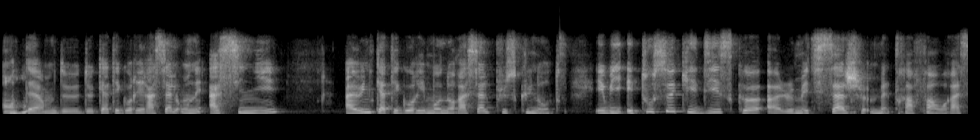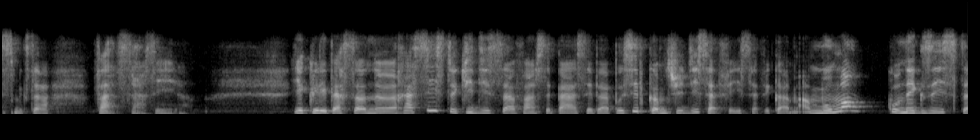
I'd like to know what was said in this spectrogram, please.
en mmh termes de, catégorie raciale, on est assigné à une catégorie monoraciale plus qu'une autre. Et oui, et tous ceux qui disent que euh, le métissage mettra fin au racisme, etc., enfin, ça, c'est. Il n'y a que les personnes euh, racistes qui disent ça. Enfin, c'est pas, c'est pas possible. Comme tu dis, ça fait, ça fait quand même un moment qu'on existe.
